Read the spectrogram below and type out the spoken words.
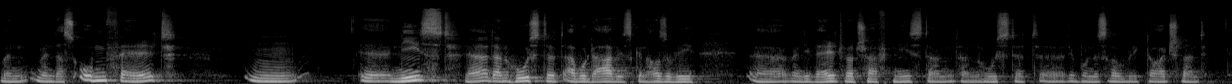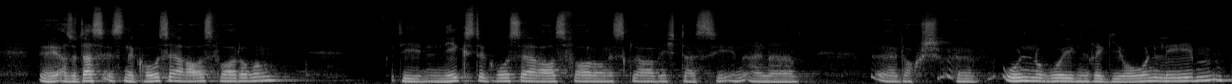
Wenn, wenn das Umfeld mh, äh, niest, ja, dann hustet Abu Dhabi, genauso wie äh, wenn die Weltwirtschaft niest, dann, dann hustet äh, die Bundesrepublik Deutschland. Äh, also das ist eine große Herausforderung. Die nächste große Herausforderung ist, glaube ich, dass sie in einer äh, doch äh, unruhigen Region leben,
